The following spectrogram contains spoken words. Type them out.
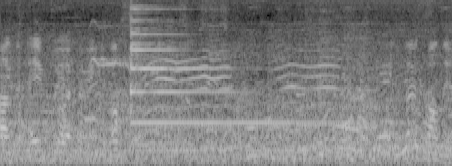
ga ik nog even, even weer wachten. Leuk handig.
